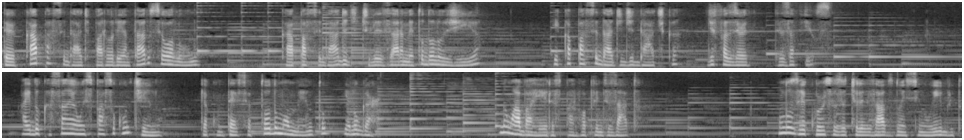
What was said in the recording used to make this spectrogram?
ter capacidade para orientar o seu aluno capacidade de utilizar a metodologia e capacidade didática de fazer desafios. A educação é um espaço contínuo que acontece a todo momento e lugar. Não há barreiras para o aprendizado. Um dos recursos utilizados no ensino híbrido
